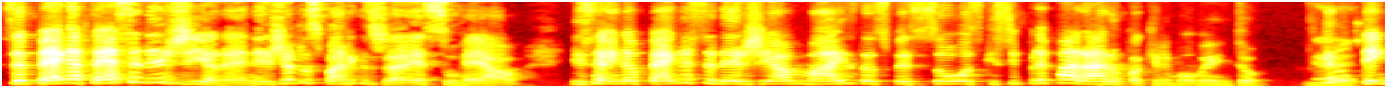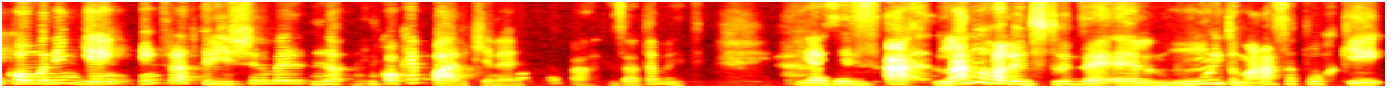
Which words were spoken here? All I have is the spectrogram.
você pega até essa energia, né? A energia dos parques já é surreal. E você ainda pega essa energia a mais das pessoas que se prepararam para aquele momento. É. Que não tem como ninguém entrar triste em qualquer parque, né? Qualquer parque, exatamente. E às vezes, lá no Hollywood Studios é, é muito massa porque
